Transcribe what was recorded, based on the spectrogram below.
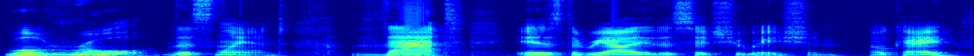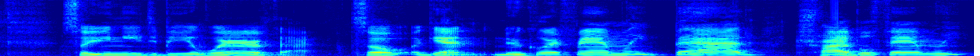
will rule this land. That is the reality of the situation, okay? So you need to be aware of that. So, again, nuclear family, bad, tribal family,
